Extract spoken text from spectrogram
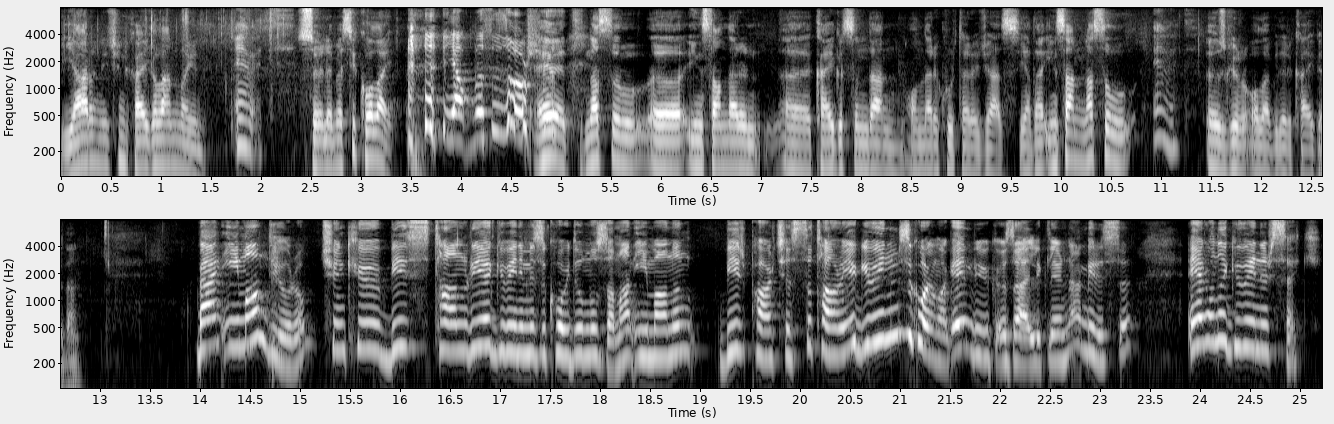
Yarın için kaygılanmayın. Evet. Söylemesi kolay. Yapması zor. Evet, nasıl e, insanların e, kaygısından onları kurtaracağız? Ya da insan nasıl Evet. özgür olabilir kaygıdan? Ben iman diyorum. Çünkü biz Tanrı'ya güvenimizi koyduğumuz zaman imanın bir parçası Tanrı'ya güvenimizi koymak. En büyük özelliklerinden birisi. Eğer ona güvenirsek,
